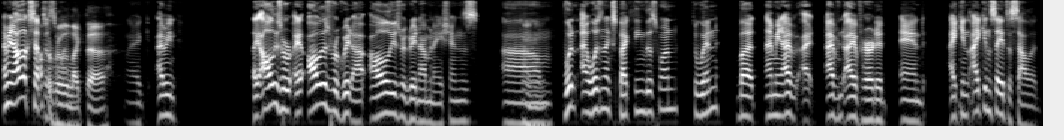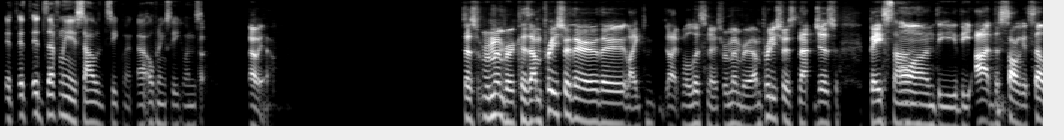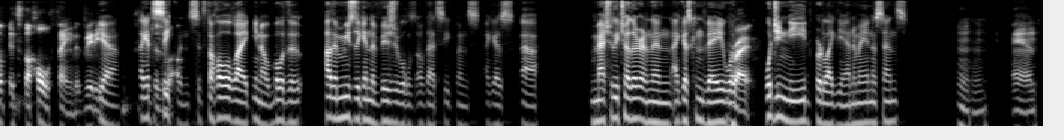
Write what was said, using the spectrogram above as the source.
I mean, I'll accept also this really one. like the Like, I mean, like all these were all these were great. All these were great nominations. Um, wouldn't I wasn't expecting this one to win, but I mean, I've I, I've I've heard it, and I can I can say it's a solid. It, it it's definitely a solid sequence, uh, opening sequence. oh yeah. Just remember, because I'm pretty sure they're they're like like well, listeners, remember, I'm pretty sure it's not just based Song. on the the odd the song itself. It's the whole thing, the video. Yeah, like it's a as well. sequence. It's the whole like you know both the how the music and the visuals of that sequence, I guess, uh, mesh with each other, and then I guess convey what right. what you need for like the anime in a sense. Mm-hmm. And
